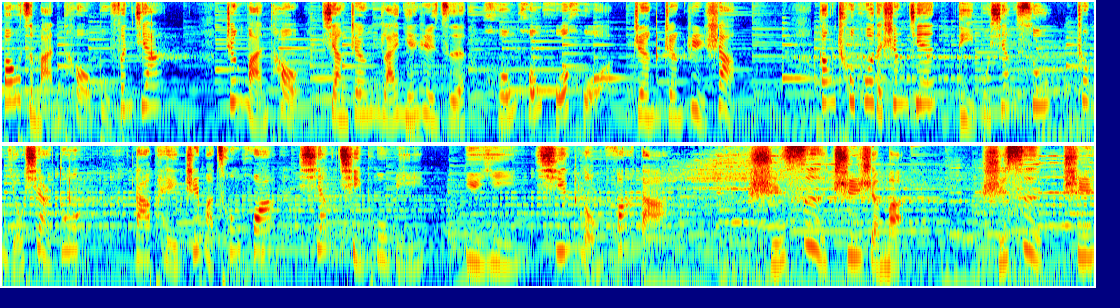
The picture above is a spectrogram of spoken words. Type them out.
包子馒头不分家，蒸馒头象征来年日子红红火火、蒸蒸日上。刚出锅的生煎底部香酥，重油馅儿多，搭配芝麻葱花，香气扑鼻，寓意兴隆发达。十四吃什么？十四吃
